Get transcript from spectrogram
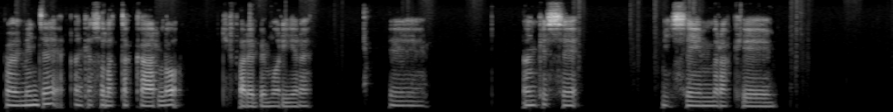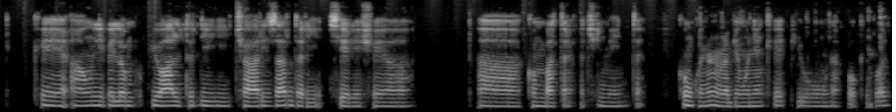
probabilmente anche solo attaccarlo ci farebbe morire. E... Anche se mi sembra che che a un livello un po' più alto di Charizard si riesce a, a combattere facilmente. Comunque noi non abbiamo neanche più una Pokéball,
